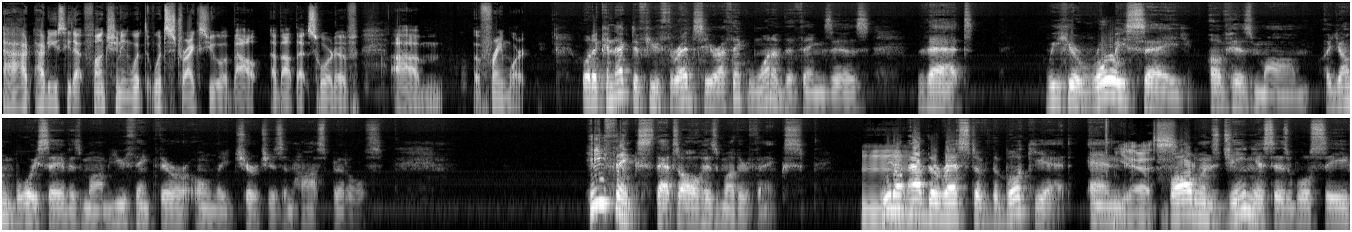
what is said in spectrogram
how, how do you see that functioning? What what strikes you about about that sort of um, framework? Well, to connect a few threads here, I think one of the things is that we hear Roy say of his mom, a young boy say of his mom, "You think there are only churches and hospitals." He thinks that's all his mother thinks. Mm. We don't hmm. have the rest of the book yet. And yes. Baldwin's genius, as we'll see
